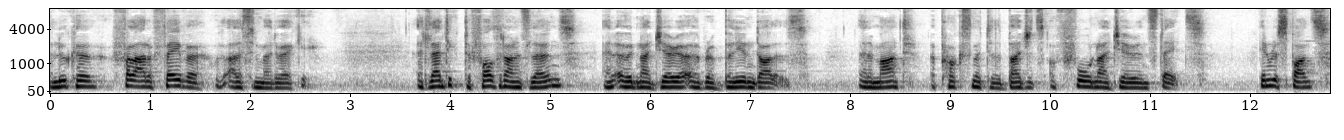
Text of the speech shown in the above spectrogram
Aluko fell out of favor with Alison Madueke. Atlantic defaulted on its loans and owed Nigeria over a billion dollars, an amount approximate to the budgets of four Nigerian states. In response,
